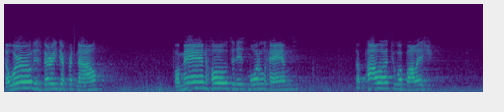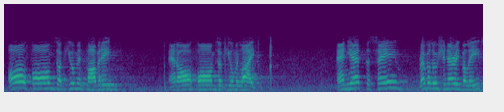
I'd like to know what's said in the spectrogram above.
The world is very different now, for man holds in his mortal hands the power to abolish all forms of human poverty and all forms of human life. And yet, the same revolutionary beliefs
